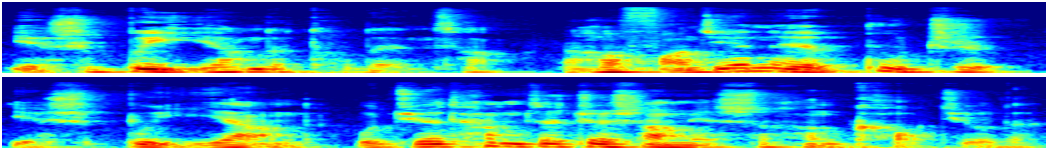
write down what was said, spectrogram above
也是不一样的头等舱，然后房间内的布置也是不一样的。我觉得他们在这上面是很考究的。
